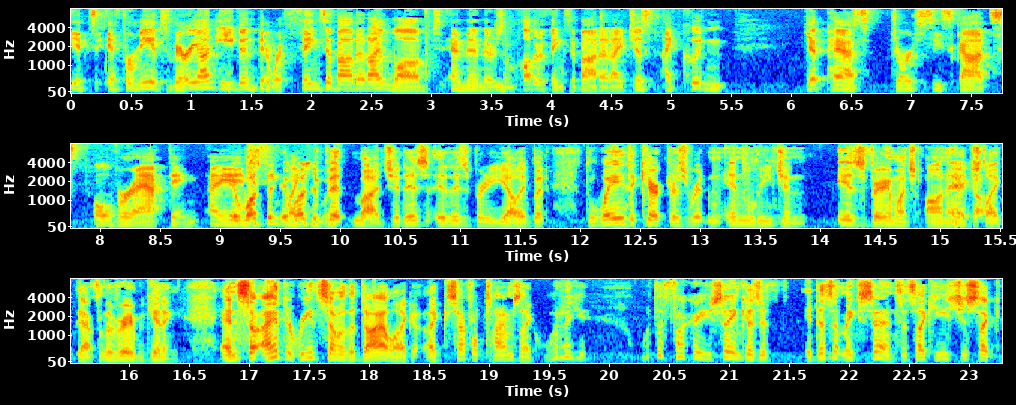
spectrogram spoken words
It's it, for me. It's very uneven. There were things about it I loved, and then there's some other things about it I just I couldn't get past George C. Scott's overacting. I mean, It just wasn't. It like was a bit much. It is. It is pretty yelly. But the way Yeah. the character is written in Legion is very much on edge like that from the very beginning. And so I had to read some of the dialogue like several times. Like, what are you? What the fuck are you saying? Because it it doesn't make sense. It's like he's just like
